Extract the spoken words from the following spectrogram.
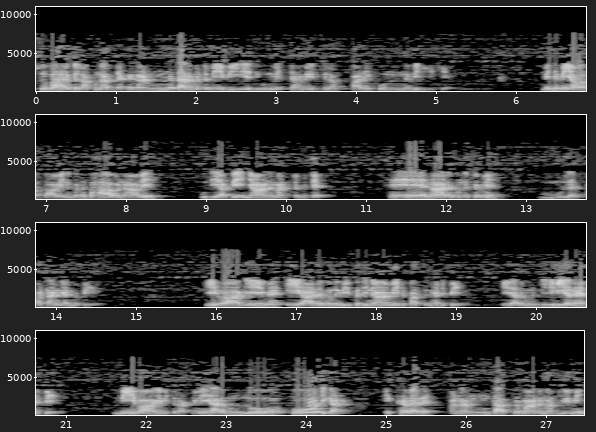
ස්වභාවික ලක්ෂණක් දැක ගන්න තරමට මේ වීර්ය දිනු වෙච්චාම ඒක වෙන පරිපූර්ණ විදිය කියලා. මෙන්න මේ අවස්ථාව වෙනකොට භාවනාවේ උද්‍යප්පේ ඥාන මට්ටමට හැම අරමුණකම මුල පටන් ගන්න පේනවා. ඒ වාගේම ඒ අරමුණ විපරිණාමයටපත් වෙන හැටි පේනවා. ඒ අරමුණ ගිලිහි යන හැටි පේනවා. මේ වාගේ විතරක් නෙවෙයි අරමුණු ලෝ කෝටි ගණන් එකවර අනන්ත අප්‍රමාණ මතුවෙමින්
